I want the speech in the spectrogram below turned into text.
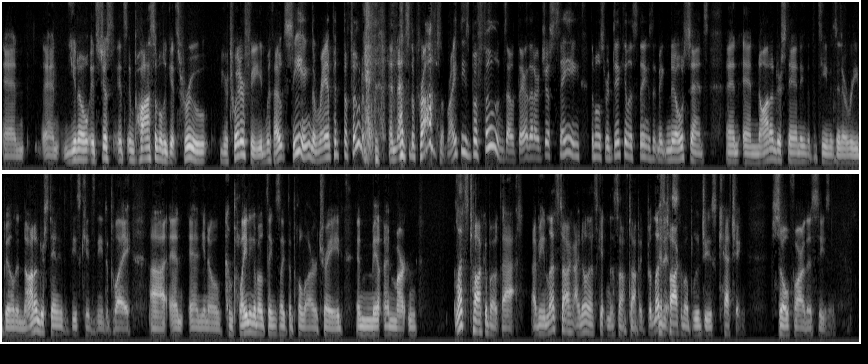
and and you know, it's just it's impossible to get through your Twitter feed without seeing the rampant buffoonery. and that's the problem, right? These buffoons out there that are just saying the most ridiculous things that make no sense and and not understanding that the team is in a rebuild and not understanding that these kids need to play uh, and and you know complaining about things like the Pillar trade and and Martin. Let's talk about that. I mean, let's talk. I know that's getting us off topic, but let's talk about Blue Jays catching so far this season.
